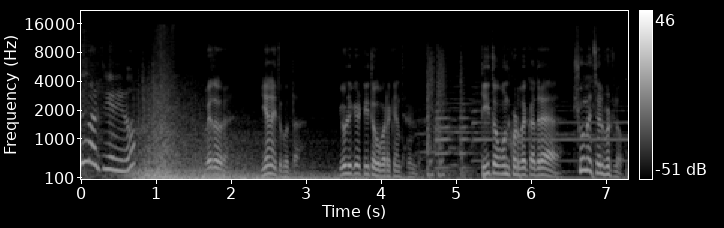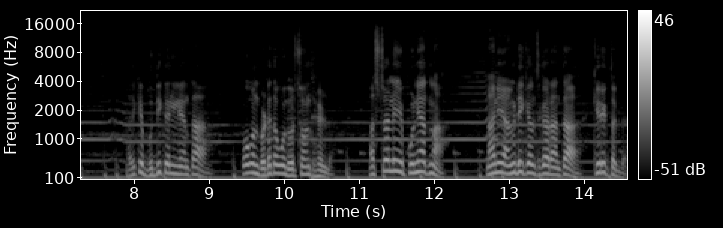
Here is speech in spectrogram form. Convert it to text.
ಏನ್ ಮಾಡ್ತೀಯ ನೀನು? ವೇದವ್ರೆ ಏನಾಯ್ತು ಗೊತ್ತಾ? ಇವಳಿಗೆ ಟೀ ತಗೋಬರಕ್ಕೆ ಅಂತ ಹೇಳ್ದೆ. ಟೀ ತೊಗೊಂಡು ಕೊಡ್ಬೇಕಾದ್ರೆ ಶೂ ಮೇಲೆ ಚೆಲ್ಬಿಟ್ಲು. ಅದಕ್ಕೆ ಬುದ್ಧಿ ಕಲೀಲಿ ಅಂತ ಹೋಗೊಂದು ಬಟ್ಟೆ ತಗೊಂಡು ಒರ್ಸು ಅಂತ ಹೇಳ್ದೆ. ಅಷ್ಟರಲ್ಲಿ ಪುಣ್ಯಾತ್ಮ ನಾನು ಈ ಅಂಗಡಿ ಕೆಲಸಗಾರ ಅಂತ ಕಿರಿಕ್ ತೆಗ್ದೆ.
